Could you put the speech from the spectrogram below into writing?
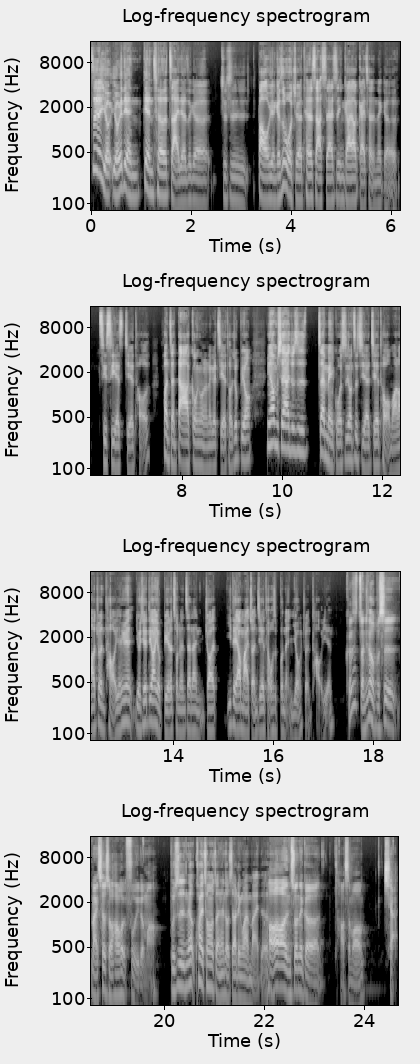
这个有有一点电车仔的这个就是抱怨，可是我觉得 Tesla 实在是应该要改成那个 CCS 接头，换成大家共用的那个接头，就不用，因为他们现在就是在美国是用自己的接头嘛，然后就很讨厌，因为有些地方有别的充电站，那你就要一定要买转接头，或是不能用，就很讨厌。可是转接头不是买车时候他会付一个吗？不是，那快充的转接头是要另外买的。哦哦，你说那个好什么？卡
